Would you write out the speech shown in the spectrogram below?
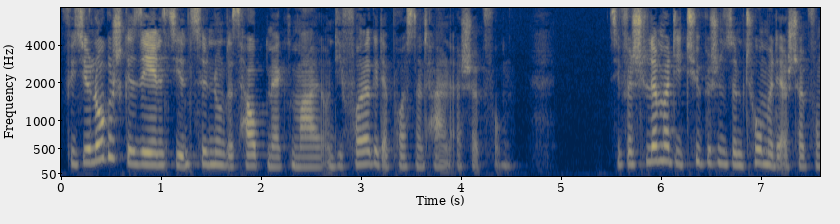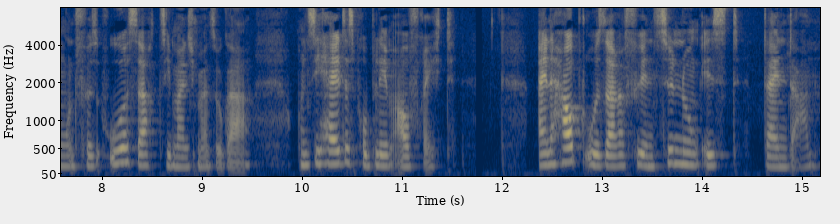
Physiologisch gesehen ist die Entzündung das Hauptmerkmal und die Folge der postnatalen Erschöpfung. Sie verschlimmert die typischen Symptome der Erschöpfung und verursacht sie manchmal sogar. Und sie hält das Problem aufrecht. Eine Hauptursache für Entzündung ist dein Darm.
